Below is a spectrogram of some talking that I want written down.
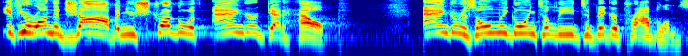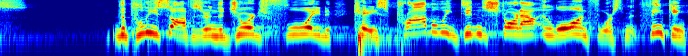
If you're on the job and you struggle with anger, get help. Anger is only going to lead to bigger problems. The police officer in the George Floyd case probably didn't start out in law enforcement thinking,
